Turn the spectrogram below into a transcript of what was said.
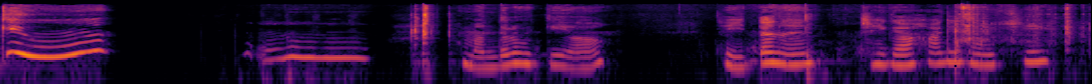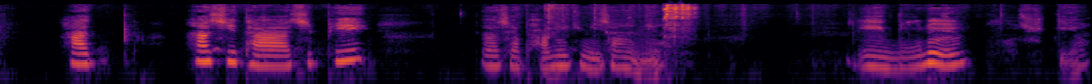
끼우! 음, 한번 만들어 볼게요. 자, 일단은 제가 하디다시, 하, 하시다시피, 아, 제가 발음이 좀 이상하네요. 이 물을 부어줄게요.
